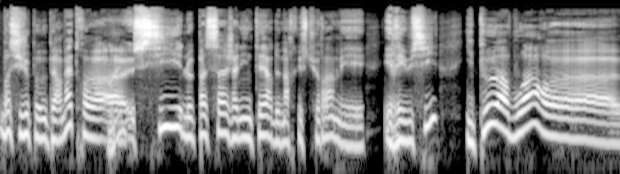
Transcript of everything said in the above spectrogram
Moi, si je peux me permettre, euh, si le passage à l'Inter de Marcus Thuram est, réussi, il peut avoir... Euh,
